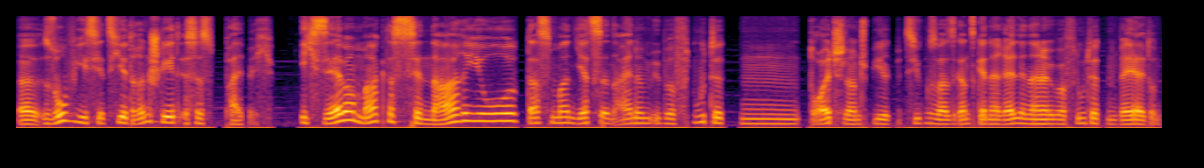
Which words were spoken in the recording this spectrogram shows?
Äh, so wie es jetzt hier drin steht, ist es palpig. Ich selber mag das Szenario, dass man jetzt in einem überfluteten Deutschland spielt, beziehungsweise ganz generell in einer überfluteten Welt. Und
